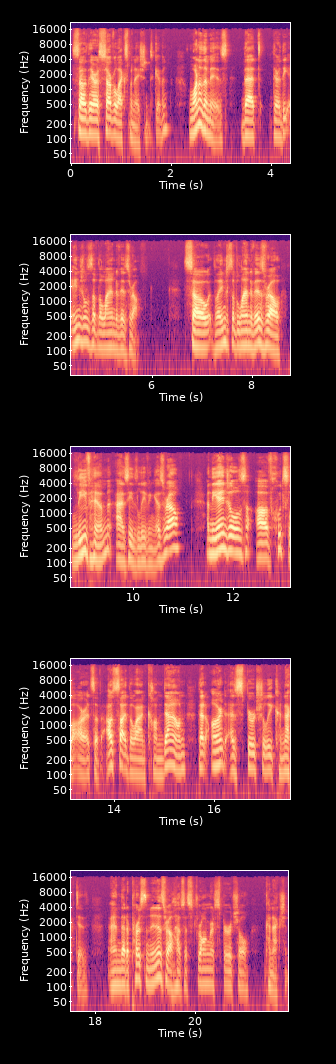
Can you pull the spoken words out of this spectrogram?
So there are several explanations given. One of them is that they're the angels of the land of Israel. So the angels of the land of Israel leave him as he's leaving Israel, and the angels of Chutz La'aretz, of outside the land, come down that aren't as spiritually connected, and that a person in Israel has a stronger spiritual connection.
